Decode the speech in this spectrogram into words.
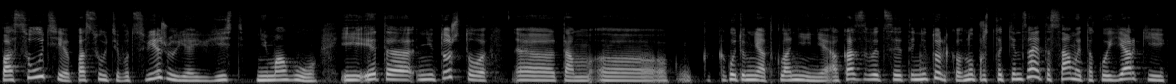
по сути, по сути, вот свежую я ее есть не могу. И это не то, что э, там э, какое-то у меня отклонение. Оказывается, это не только, ну просто кинза это самый такой яркий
